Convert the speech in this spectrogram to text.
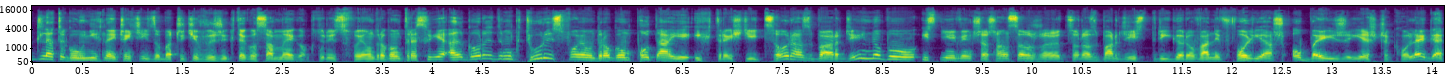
Dlatego u nich najczęściej zobaczycie wyżyk tego samego, który swoją drogą tresuje algorytm, który swoją drogą podaje ich treści coraz bardziej, no bo istnieje większa szansa, że coraz bardziej striggerowany foliarz obejrzy jeszcze kolegę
